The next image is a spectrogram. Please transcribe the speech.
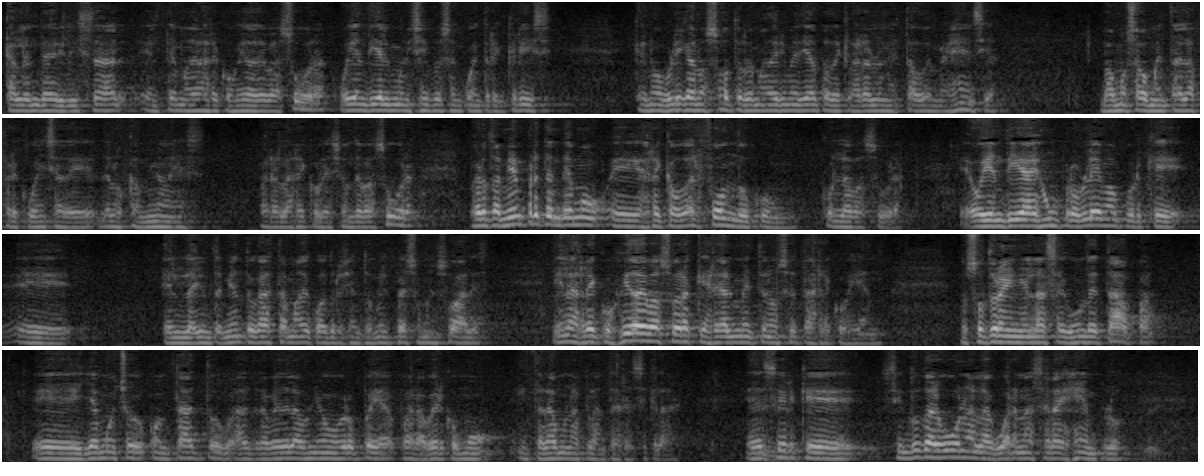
calendarizar el tema de la recogida de basura. Hoy en día el municipio se encuentra en crisis, que nos obliga a nosotros de manera inmediata a declararlo en estado de emergencia vamos a aumentar la frecuencia de, los camiones para la recolección de basura, pero también pretendemos eh, recaudar fondos con, la basura. Eh, hoy en día es un problema porque eh, el ayuntamiento gasta más de 400 mil pesos mensuales en la recogida de basura que realmente no se está recogiendo. Nosotros en, la segunda etapa ya hemos hecho contacto a través de la Unión Europea para ver cómo instalamos una planta de reciclaje. Es decir, que sin duda alguna la Guarana será ejemplo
